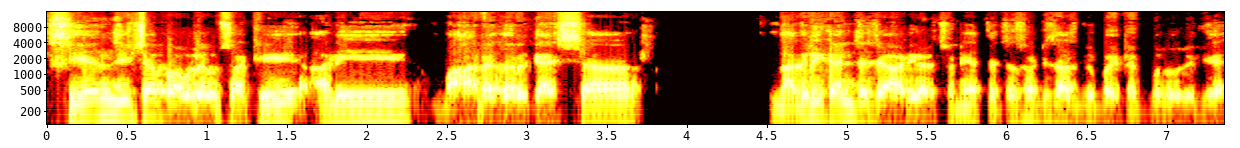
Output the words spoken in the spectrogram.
सीएनजीच्या प्रॉब्लेमसाठी आणि महानगर गॅसच्या नागरिकांच्या ज्या अडीअडचणी आहेत त्याच्यासाठीच आज मी बैठक बोलवलेली आहे.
